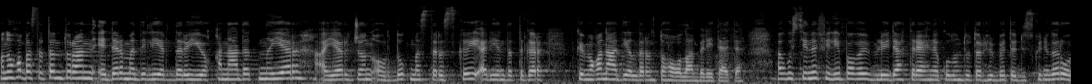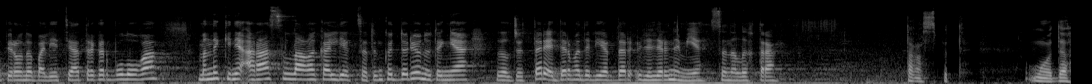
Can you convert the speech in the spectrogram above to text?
Оноға бастатан туран эдер модельердары үйек қанадатын аяр, аяр Джон Ордук мастырыскай арендатыгар көміған адияларын тоғылан белетәді. Августина Филиппова үбілуйдақ тірәхіне құлын тұтар хүрбеті дүскінігер оперона балет театрыгар болуға, мұны кене ара сыллағы коллекциятын көддөрен өтіңе ғылжыттар эдер модельердар үлелерін әме сынылықтыра. Таңаспыт мода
